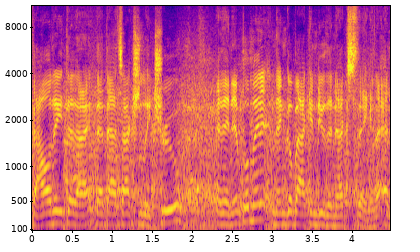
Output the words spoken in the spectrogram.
validate that, I, that that's actually true, and then implement it, and then go back and do the next thing. And, and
